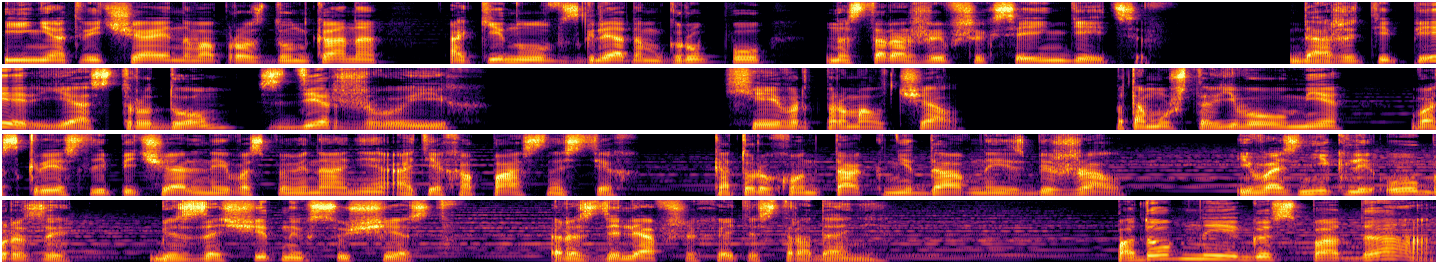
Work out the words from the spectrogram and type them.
и, не отвечая на вопрос Дункана, окинул взглядом группу насторожившихся индейцев. Даже теперь я с трудом сдерживаю их. Хейвард промолчал, потому что в его уме воскресли печальные воспоминания о тех опасностях, которых он так недавно избежал, и возникли образы беззащитных существ, разделявших эти страдания. «Подобные господа»,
